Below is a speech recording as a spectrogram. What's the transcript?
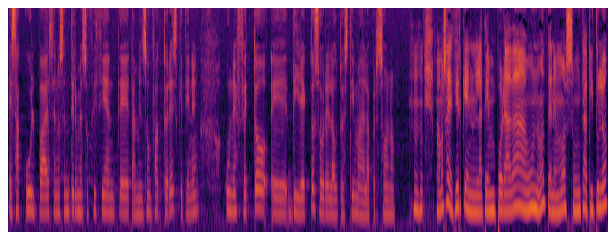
Esa culpa, ese no sentirme suficiente, también son factores que tienen un efecto eh, directo sobre la autoestima de la persona. Vamos a decir que en la temporada 1 tenemos un capítulo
